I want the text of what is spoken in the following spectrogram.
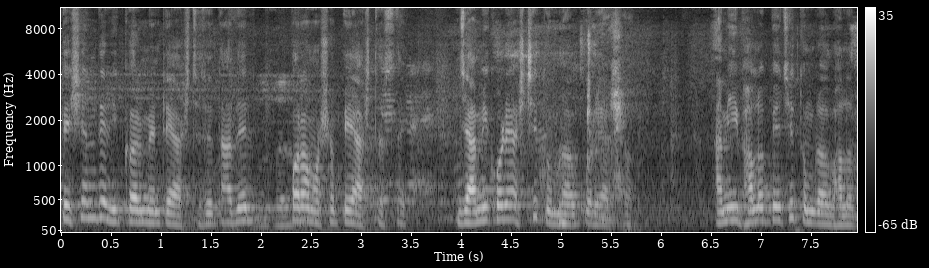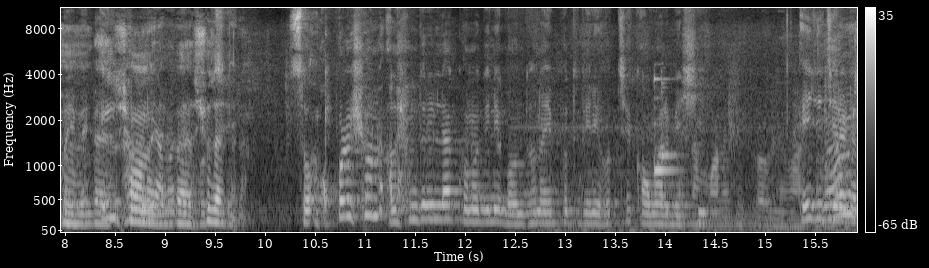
পেশেন্টদের রিকোয়ারমেন্টে আসতেছে তাদের পরামর্শ পেয়ে আসতেছে যে আমি করে আসছি তোমরাও করে আসো। আমি ভালো পেয়েছি তোমরাও ভালো পাইবে। এই তারা। সো অপারেশন আলহামদুলিল্লাহ কোনো কোনোদিনই বন্ধ নাই প্রতিদিনই হচ্ছে কম আর বেশি। এই যে ছেলেটা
